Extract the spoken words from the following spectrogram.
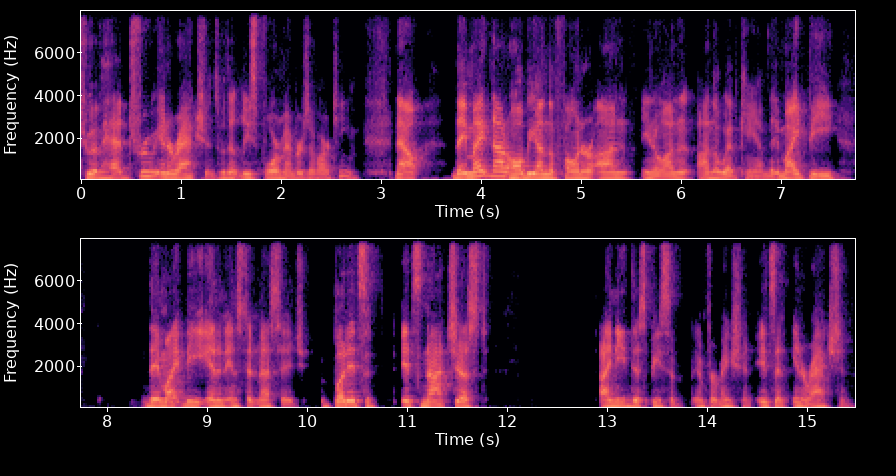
to have had true interactions with at least four members of our team. Now, they might not all be on the phone or on, you know, on on the webcam. They might be they might be in an instant message, but it's a, it's not just I need this piece of information. It's an interaction.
